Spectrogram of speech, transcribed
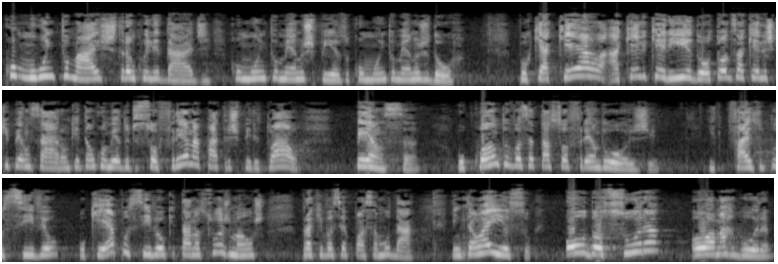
com muito mais tranquilidade, com muito menos peso, com muito menos dor. Porque aquela, aquele querido, ou todos aqueles que pensaram que estão com medo de sofrer na pátria espiritual, pensa o quanto você está sofrendo hoje. E faz o possível, o que é possível, o que está nas suas mãos, para que você possa mudar. Então é isso. Ou doçura ou amargura.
